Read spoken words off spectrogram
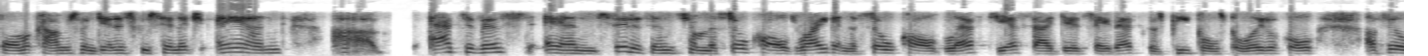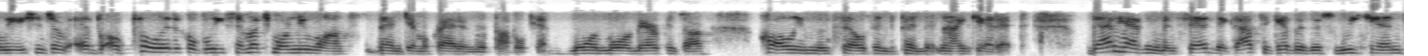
former Congressman Dennis Kucinich, and uh, activists and citizens from the so-called right and the so-called left. Yes, I did say that because people's political affiliations or, or political beliefs are much more nuanced than Democrat and Republican. More and more Americans are calling themselves independent, and I get it. That having been said, they got together this weekend,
